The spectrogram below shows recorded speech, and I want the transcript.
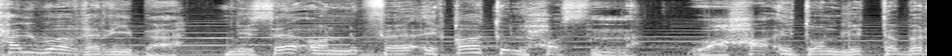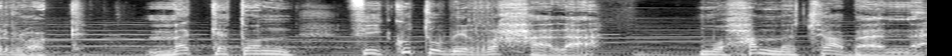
حلوى غريبة. نساء فائقات الحسن وحائط للتبرك. مكة في كتب الرحالة. محمد شعبان.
